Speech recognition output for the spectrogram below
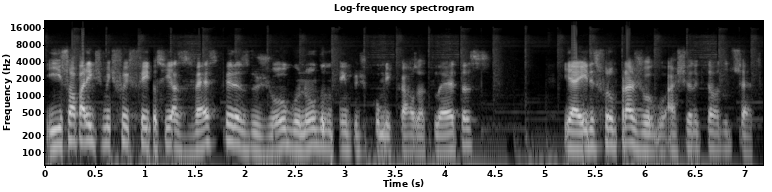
E isso aparentemente foi feito assim às vésperas do jogo, não dando tempo de comunicar aos atletas. E aí eles foram para jogo, achando que tava tudo certo.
